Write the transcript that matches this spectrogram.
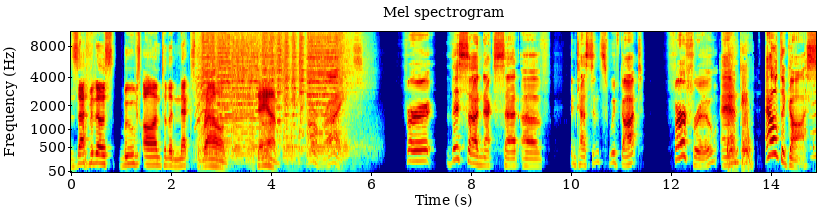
Zapdos moves on to the next round. Damn. All right. For this uh, next set of contestants, we've got Furfrou and Eldegoss.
